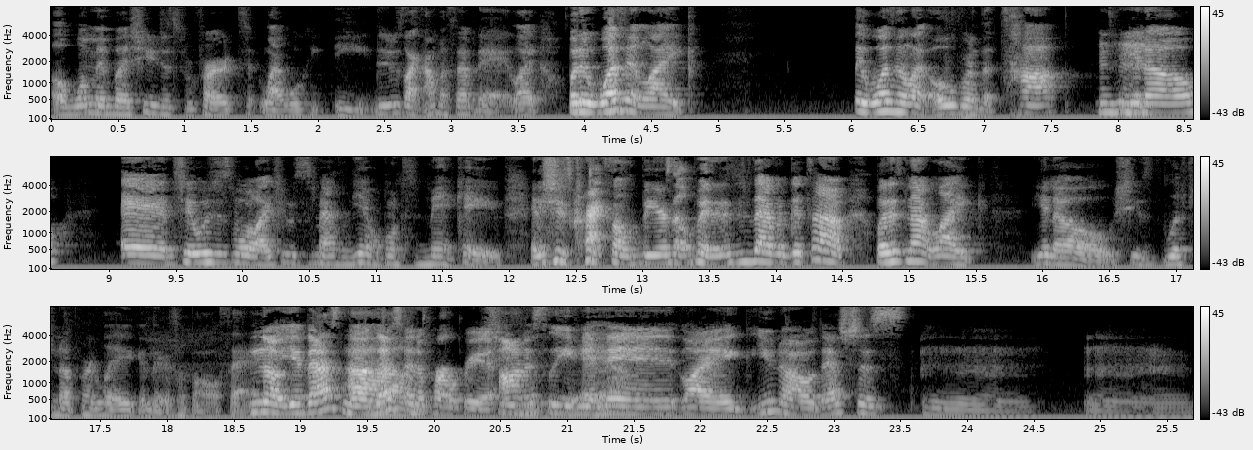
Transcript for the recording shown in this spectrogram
a woman, but she just referred to like well he, he, he was like I'm a stepdad, like, but it wasn't like it wasn't like over the top, Mm-hmm. you know. And she was just more like she was smacking, yeah, we're going to the man cave, and she just cracks all the beers open, and she's having a good time. But it's not like you know she's lifting up her leg and there's a ball sack. No, yeah, that's no, that's Um, inappropriate, honestly. yeah. And then, like, you know, that's just mm, mm,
